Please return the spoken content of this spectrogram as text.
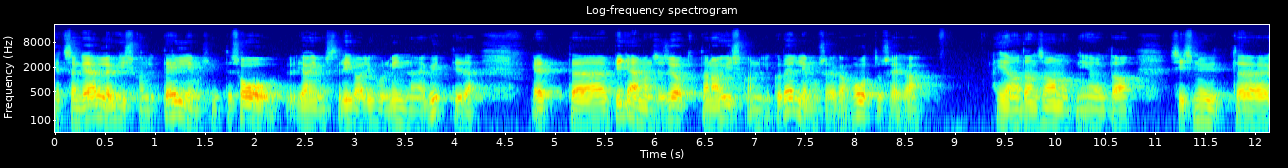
et see on ka jälle ühiskondlik tellimus, mitte soov jahimeestel igal juhul minna ja küttida. et pigem on see seotud täna ühiskondliku tellimusega, ootusega ja ta on saanud nii-öelda siis nüüd äh,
